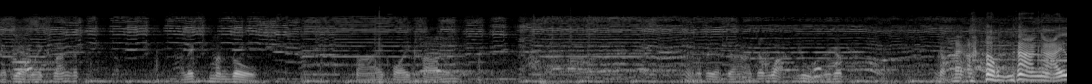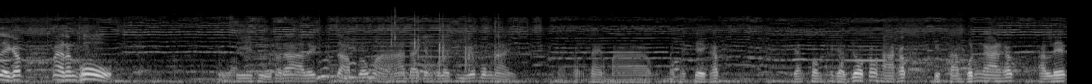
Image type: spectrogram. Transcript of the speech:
ครับแยกมาอีกครั้งครับอเล็กซ์มันโรซ้ายคอยค้ำก็พยายามจะหาจังหวะอยู่นะครับกับแทงอ้าวหน้าหงายเลยครับ แม่ทั้งคู่เคนซี่ถูกทางด้านอเล็กซ์จับแล้วหมาได้กันคนละทีครับวงในนะครับได้มาไม่ชัดเจนครับ ยังคงขยับโยกเข้าหาครับ ติดตามผลงานครับอเล็ก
